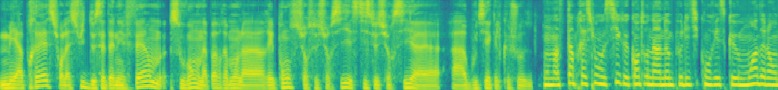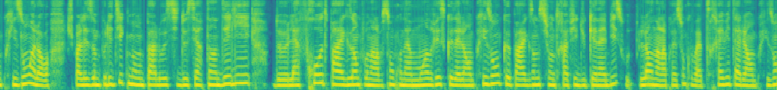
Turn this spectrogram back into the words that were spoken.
Mais après, sur la suite de cette année ferme, souvent, on n'a pas vraiment la réponse sur ce sursis et si ce sursis a, a abouti à quelque chose. On a cette impression aussi que quand on a un homme politique, on risque moins d'aller en prison. Alors, je parle des hommes politiques, mais on parle aussi de certains délits, de la fraude, par exemple. On a l'impression l'impression qu'on a moins de risques d'aller en prison que par exemple si on trafique du cannabis, où là on a l'impression qu'on va très vite aller en prison.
